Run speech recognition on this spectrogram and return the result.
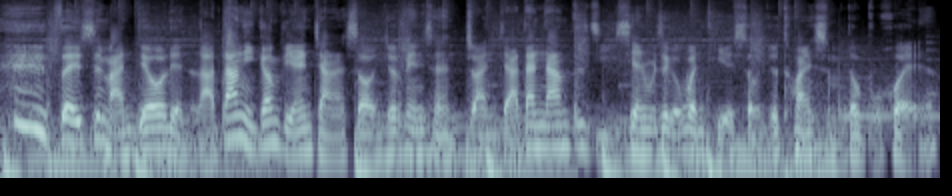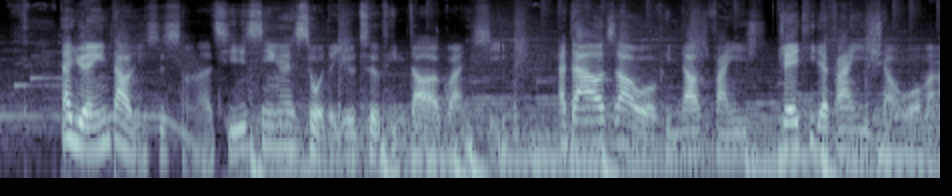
所以是蛮丢脸的啦。当你跟别人讲的时候，你就变成专家；但当自己陷入这个问题的时候，你就突然什么都不会了。那原因到底是什么？其实是因为是我的 YouTube 频道的关系。那大家都知道我频道是翻译 JT 的翻译小窝嘛。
